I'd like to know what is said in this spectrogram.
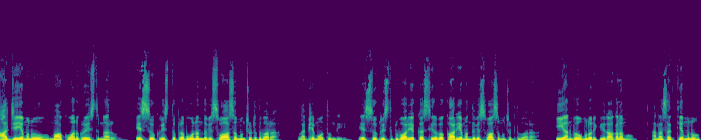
ఆ జయమును మాకు అనుగ్రహిస్తున్నారు. యేసుక్రీస్తు ప్రభువునందు విశ్వాసముంచుట ద్వారా లభ్యమవుతుంది. యేసుక్రీస్తు ప్రభువారి యొక్క శిలవ కార్యమందు విశ్వాసముంచుట ద్వారా ఈ అనుభవంలోనికి రాగలము. అన్న సత్యమును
